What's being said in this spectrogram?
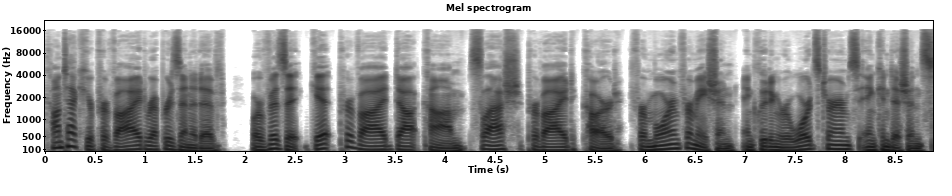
contact your Provide representative or visit getprovide.com slash provide card for more information, including rewards terms and conditions.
